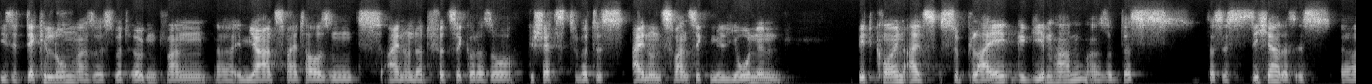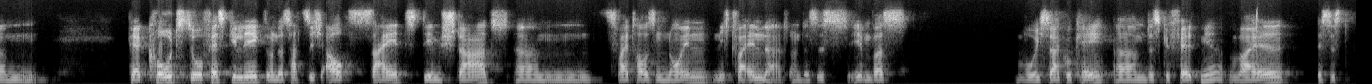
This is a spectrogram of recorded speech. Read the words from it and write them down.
diese Deckelung, also es wird irgendwann äh, im Jahr 2140 oder so geschätzt, wird es 21 Millionen Bitcoin als Supply gegeben haben. Also das das ist sicher, das ist ähm, per Code so festgelegt und das hat sich auch seit dem Start ähm, 2009 nicht verändert. Und das ist eben was, wo ich sage, okay, ähm, das gefällt mir, weil es ist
